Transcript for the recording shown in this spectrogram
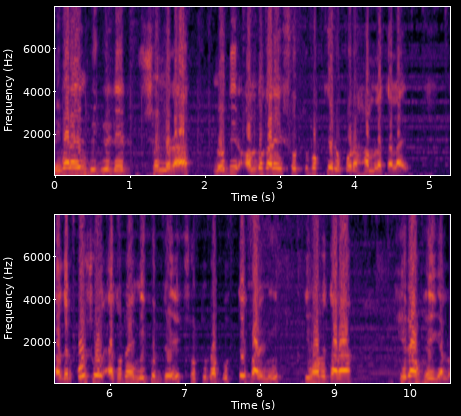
রিভারাইন ব্রিগেডের সৈন্যরা নদীর অন্ধকারে শত্রুপক্ষের উপর হামলা চালায়। তাদের কৌশল এতটাই নিখুঁত যে শত্রুরা বুঝতেই পারেনি কীভাবে তারা ঘেরাও হয়ে গেল।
